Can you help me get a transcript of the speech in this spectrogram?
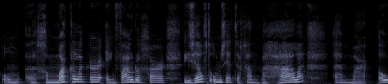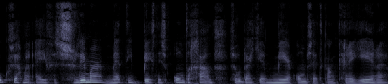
om uh, gemakkelijker, eenvoudiger diezelfde omzet te gaan behalen. Uh, maar ook zeg maar even slimmer met die business om te gaan, zodat je meer omzet kan creëren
